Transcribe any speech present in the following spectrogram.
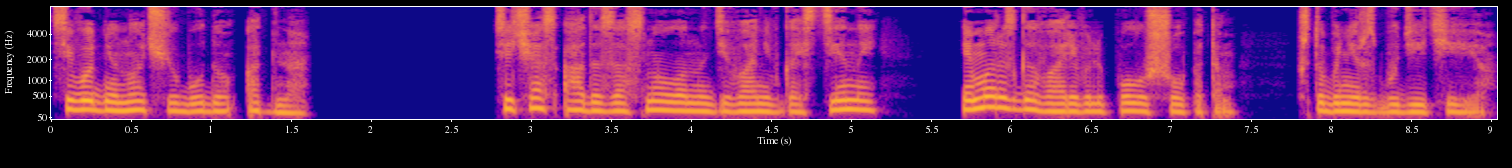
сегодня ночью буду одна. Сейчас Ада заснула на диване в гостиной, и мы разговаривали полушепотом, чтобы не разбудить ее.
